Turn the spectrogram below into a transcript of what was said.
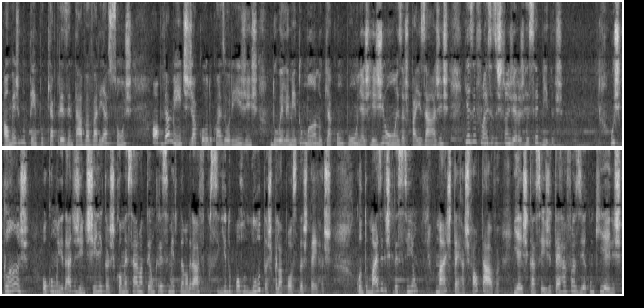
ao mesmo tempo que apresentava variações, obviamente, de acordo com as origens do elemento humano que a compunha, as regiões, as paisagens e as influências estrangeiras recebidas. Os clãs ou comunidades gentílicas começaram a ter um crescimento demográfico seguido por lutas pela posse das terras. Quanto mais eles cresciam, mais terras faltava, e a escassez de terra fazia com que eles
